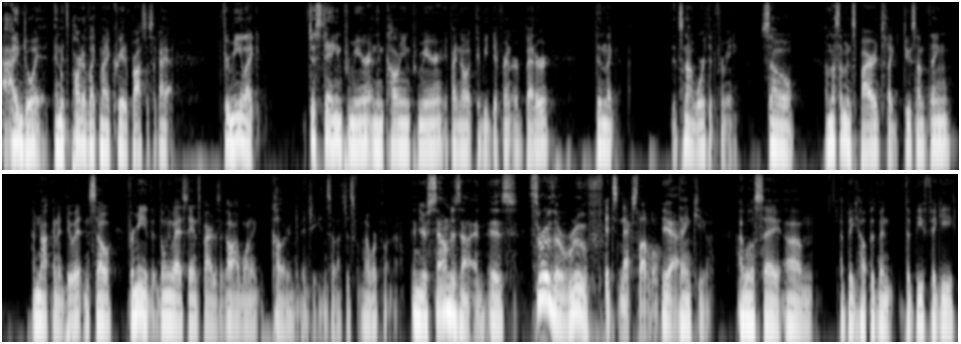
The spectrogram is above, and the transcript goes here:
I enjoy it, and it's part of like my creative process. Like I, for me, like just staying in Premiere and then coloring in Premiere, if I know it could be different or better, then like it's not worth it for me. So unless I'm inspired to like do something, I'm not gonna do it. And so for me, the, the only way I stay inspired is like, oh, I want to color in DaVinci, and so that's just my workflow now. And your sound design is through the roof. It's next level. Yeah. Thank you. I will say um, a big help has been the Bfiggy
